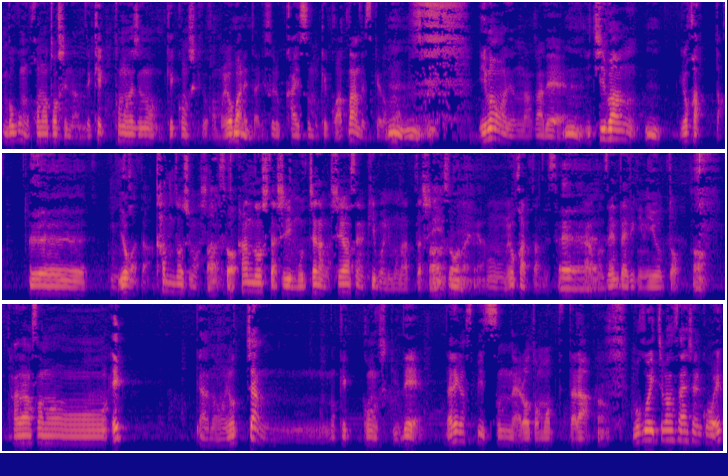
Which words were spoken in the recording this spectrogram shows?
僕もこの年なんで結友達の結婚式とかも呼ばれたりする回数も結構あったんですけども、うんうん今までの中でうん。一番うん。良かった、へえよかった。感動しました。あそう。感動したしむっちゃなんか幸せな気分にもなったしあそうなんや。うん、良かったんですよ、へー。あの全体的に言うと。あただそのえあのよっちゃんの結婚式で誰がスピーチすんのやろうと思ってたら、うん。僕は一番最初にこうエッ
